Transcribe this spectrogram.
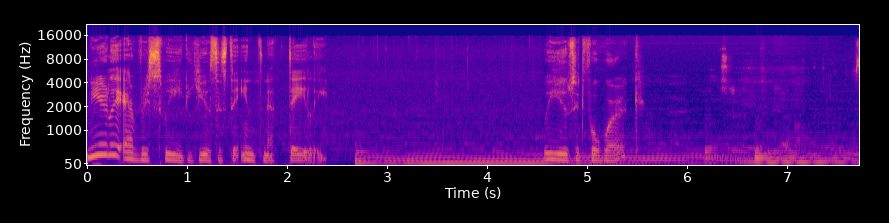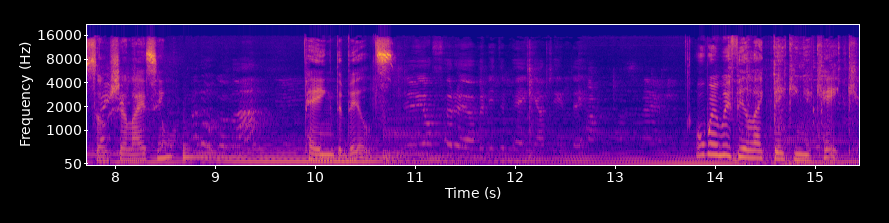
Nearly every Swede uses the internet daily. We use it for work, socializing, paying the bills, or when we feel like baking a cake.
